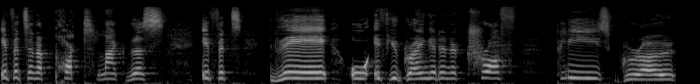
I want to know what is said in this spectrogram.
If it's in a pot like this, if it's there, or if you're growing it in a trough, please grow.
